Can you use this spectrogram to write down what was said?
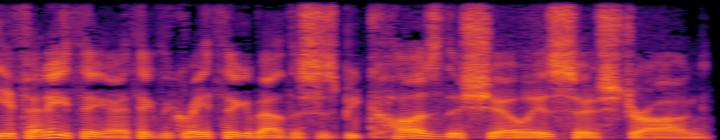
if anything, I think the great thing about this is because the show is so strong,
